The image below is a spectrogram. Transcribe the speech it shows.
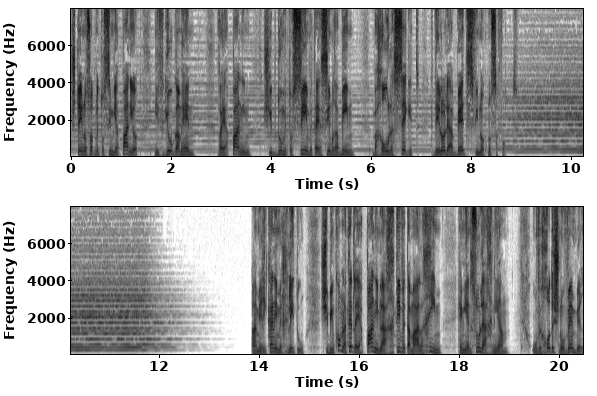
שתי נושאות מטוסים יפניות נפגעו גם הן, והיפנים, שאיבדו מטוסים וטייסים רבים, בחרו לסגת כדי לא לאבד ספינות נוספות. האמריקנים החליטו שבמקום לתת ליפנים להכתיב את המהלכים, הם ינסו להכניעם, ובחודש נובמבר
